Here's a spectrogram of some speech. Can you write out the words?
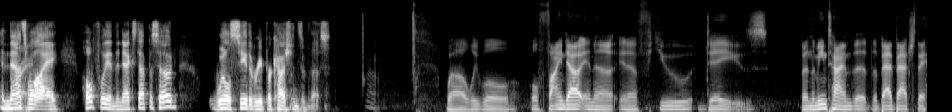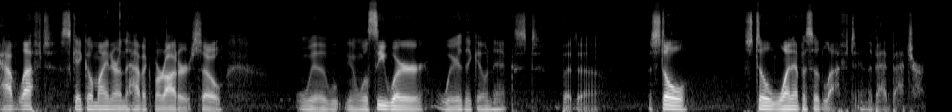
And that's Right. why hopefully in the next episode we'll see the repercussions of this. Well, we will we'll find out in a in a few days. But in the meantime, the the Bad Batch they have left Skako Minor and the Havoc Marauder. So we'll you know we'll see where where they go next. But uh, there's still still one episode left in the Bad Batch arc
